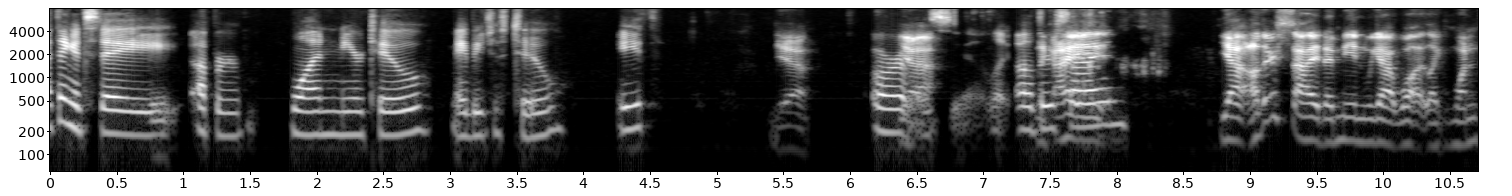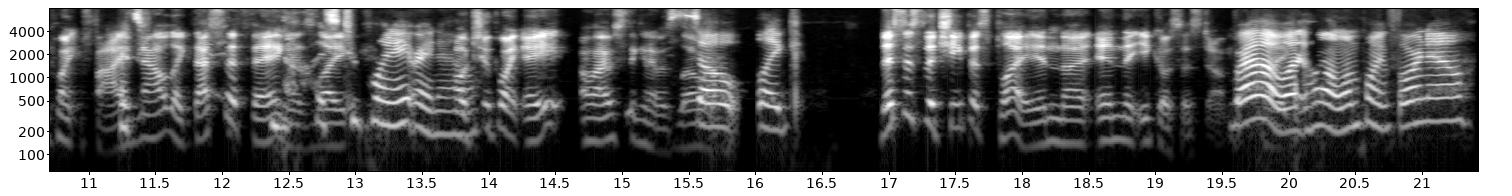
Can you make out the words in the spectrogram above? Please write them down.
I think it'd stay upper one near two, maybe just two ETH. Yeah. Or yeah. like other like side. I, yeah, Otherside. I mean, we got what like 1.5 now. Like that's the thing no, is like 2.8 right now. Oh, 2.8. Oh, I was thinking it was lower. So like this is the cheapest play in the in the ecosystem. Bro, like, what, hold on, 1.4 now?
